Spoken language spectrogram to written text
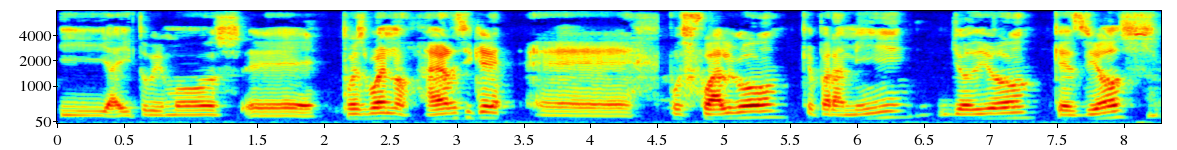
y ahí tuvimos, eh, pues bueno, ahora sí que, eh, pues fue algo que para mí, yo digo que es Dios,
